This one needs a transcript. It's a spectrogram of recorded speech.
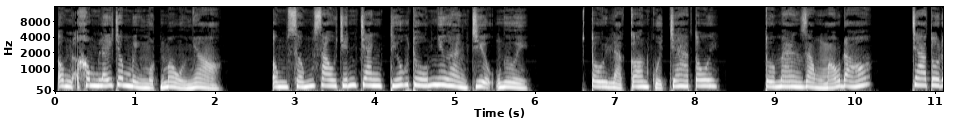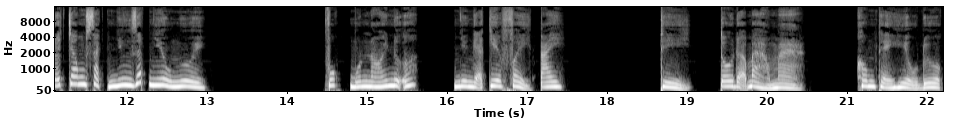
ông đã không lấy cho mình một mẩu nhỏ. Ông sống sau chiến tranh thiếu thốn như hàng triệu người. Tôi là con của cha tôi. Tôi mang dòng máu đó. Cha tôi đã trong sạch như rất nhiều người. Phúc muốn nói nữa, nhưng gã kia phẩy tay. Thì tôi đã bảo mà, không thể hiểu được.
